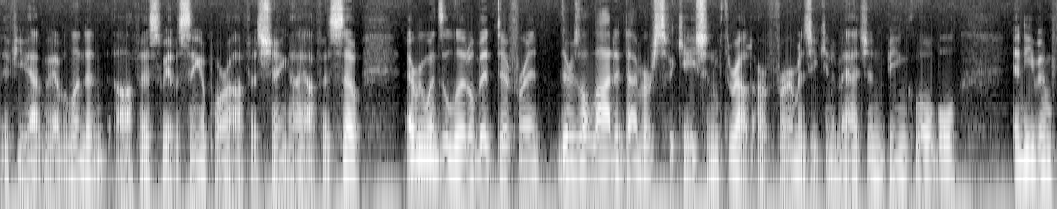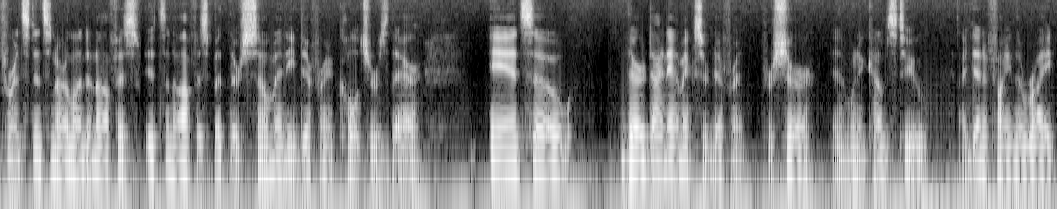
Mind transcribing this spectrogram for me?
If you have, we have a London office, we have a Singapore office, Shanghai office. So everyone's a little bit different. There's a lot of diversification throughout our firm, as you can imagine, being global. And even, for instance, in our London office, it's an office, but there's so many different cultures there. And so their dynamics are different for sure. And when it comes to identifying the right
